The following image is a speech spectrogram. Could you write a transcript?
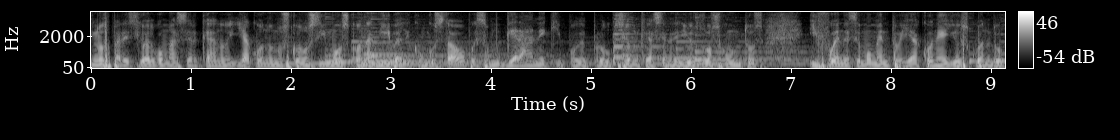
nos pareció algo más cercano. Y ya cuando nos conocimos con Aníbal y con Gustavo, pues un gran equipo de producción que hacen ellos dos juntos. Y fue en ese momento ya con ellos cuando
